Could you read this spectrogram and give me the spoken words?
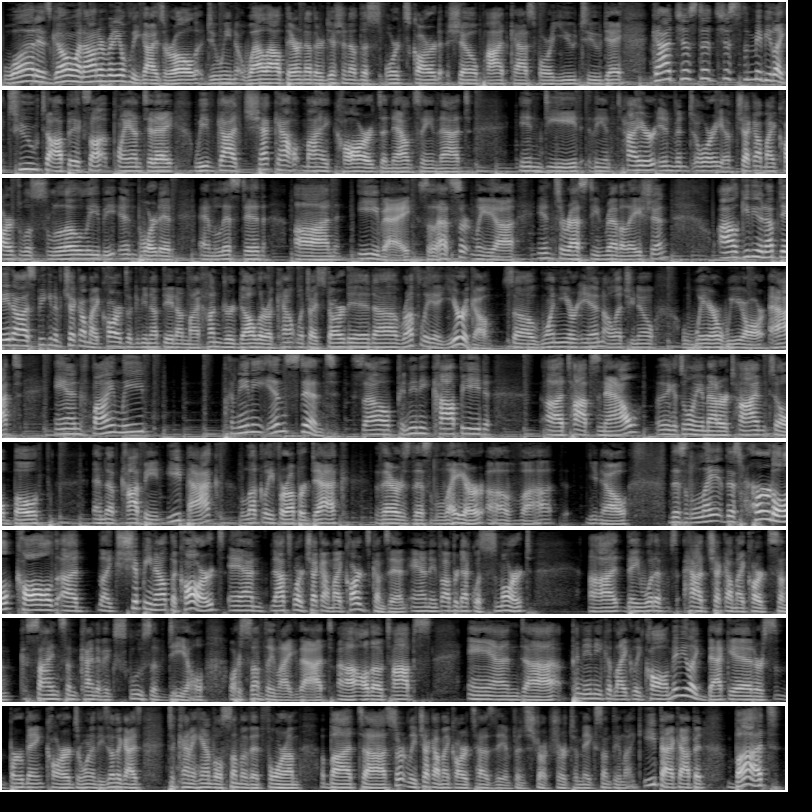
What is going on, everybody? Hopefully, you guys are all doing well out there. Another edition of the Sports Card Show podcast for you today. Got just a, just maybe like two topics on, planned today. We've got check out my cards announcing that indeed the entire inventory of check out my cards will slowly be imported and listed on eBay. So that's certainly an interesting revelation. I'll give you an update. Uh, speaking of check out my cards, I'll give you an update on my $100 account, which I started uh, roughly a year ago. So, one year in, I'll let you know where we are at. And finally, Panini Instant. So, Panini copied uh, Topps Now. I think it's only a matter of time till both end up copying e-Pack. Luckily for Upper Deck, there's this layer of, uh, you know, this lay this hurdle called uh, like shipping out the cards, and that's where check out my cards comes in. And if Upper Deck was smart, uh, they would have had check out my cards some sign some kind of exclusive deal or something like that. Uh, although Topps and uh, Panini could likely call maybe like Beckett or Burbank Cards or one of these other guys to kind of handle some of it for him. But uh, certainly, check out my cards has the infrastructure to make something like e-Pack happen. But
